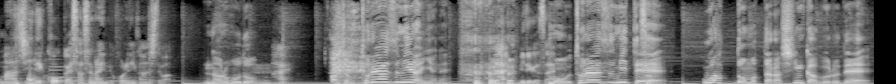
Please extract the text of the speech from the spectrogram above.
マジで後悔させないんで、これに関しては。い。なるほど。うんはい。あ、じゃあとりあえず見ないんやね。はい、見てください。もうとりあえず見て、うわっと思ったらシンカブルで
